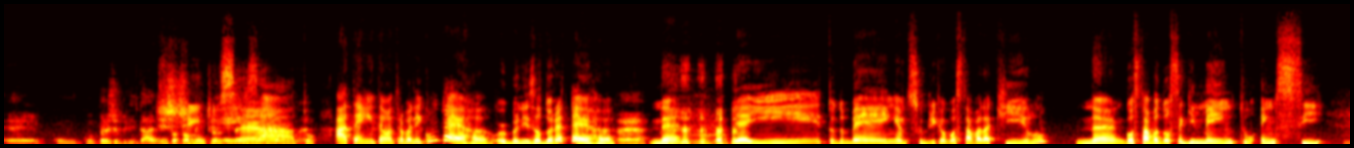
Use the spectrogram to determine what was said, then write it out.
é, com, com tangibilidade Distintos, totalmente é. né? Exato. Até então, eu trabalhei com terra. Urbanizador é terra, É. né? Uhum. E aí, tudo bem, eu descobri que eu gostava daquilo, né? Gostava do segmento em si. Uhum.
